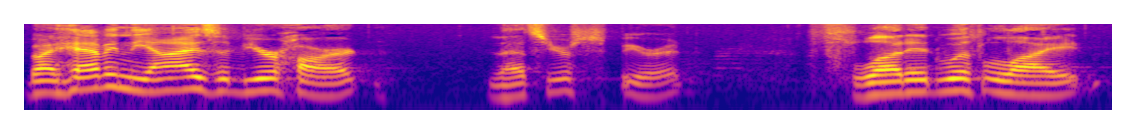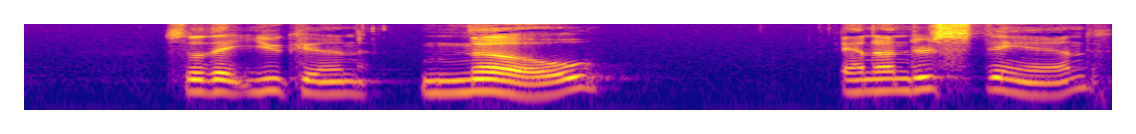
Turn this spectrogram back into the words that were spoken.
By having the eyes of your heart, that's your spirit, flooded with light, so that you can know and understand.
